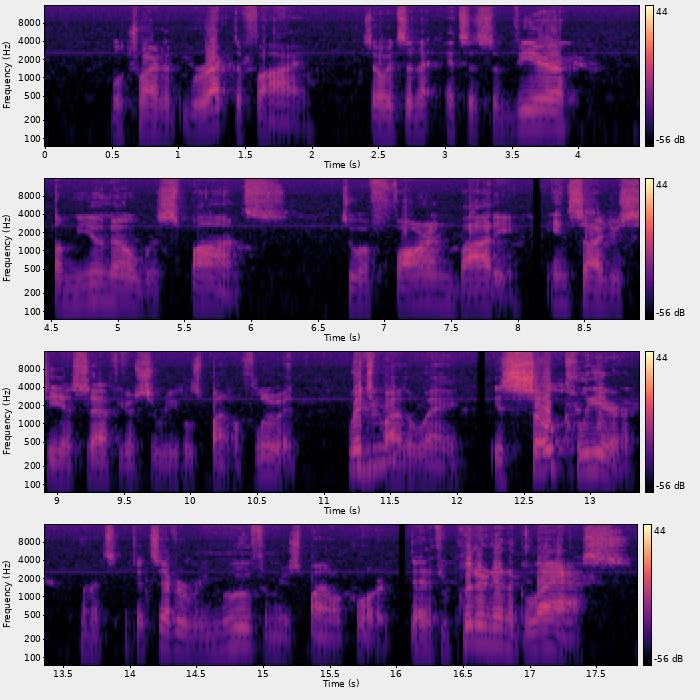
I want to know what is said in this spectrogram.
will try to rectify. So it's, an, it's a severe immuno response to a foreign body inside your CSF, your cerebral spinal fluid, which, mm-hmm. by the way, is so clear when it's, if it's ever removed from your spinal cord that if you put it in a glass,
